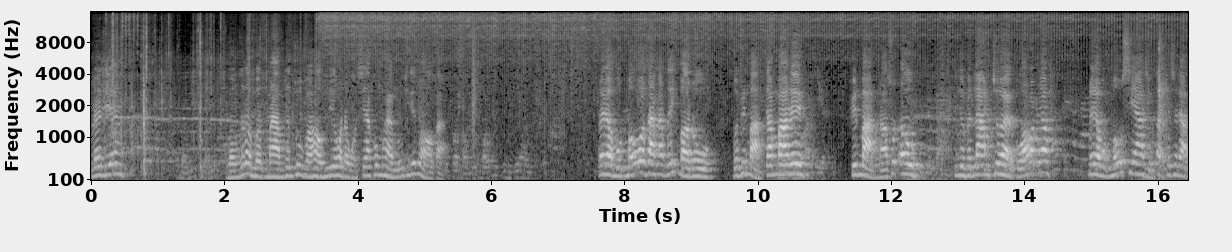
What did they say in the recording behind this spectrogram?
Lên đĩa. Vâng rất là mượt mà chân du và hầu như hoạt động của xe không hề những chi tiết nhỏ cả. Đây là một mẫu gian ATX bờ đồ với phiên bản cam 3D phiên bản uh, xuất Âu. Người Việt Nam chưa hề có bác nhá. Đây là một mẫu xe chỉ có tại trên xe đạp.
